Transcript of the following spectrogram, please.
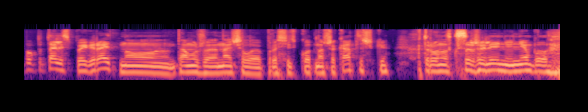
попытались поиграть, но там уже начала просить код нашей карточки, которого у нас, к сожалению, не было.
